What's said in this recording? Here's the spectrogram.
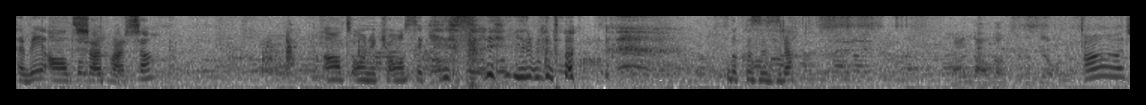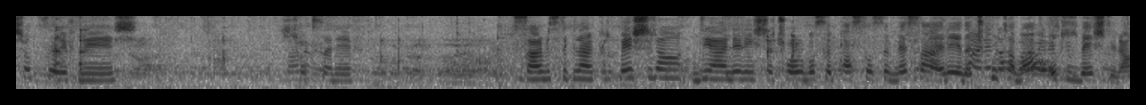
Tabii 6'şar parça. 6, 12, 18, 24. 900 lira. Aa çok zarifmiş. Çok zarif. Servislikler 45 lira. Diğerleri işte çorbası, pastası vesaire ya da çukur tabağı 35 lira.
